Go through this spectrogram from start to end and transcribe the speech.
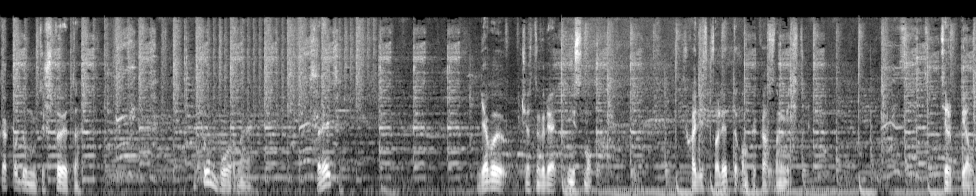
Как вы думаете, что это? Это уборная. Представляете? Я бы, честно говоря, не смог сходить в туалет в таком прекрасном месте. Терпел бы.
